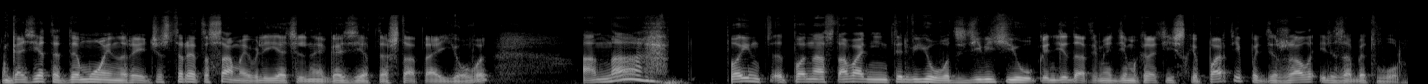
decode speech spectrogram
газета Des Moines Register, это самая влиятельная газета штата Айовы, она по, по, на основании интервью вот с девятью кандидатами от Демократической партии поддержала Элизабет Уоррен.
